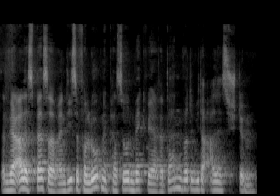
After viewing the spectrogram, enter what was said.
dann wäre alles besser. Wenn diese verlogene Person weg wäre, dann würde wieder alles stimmen.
